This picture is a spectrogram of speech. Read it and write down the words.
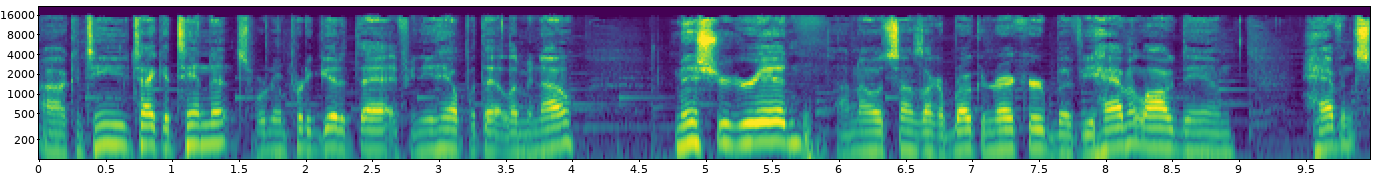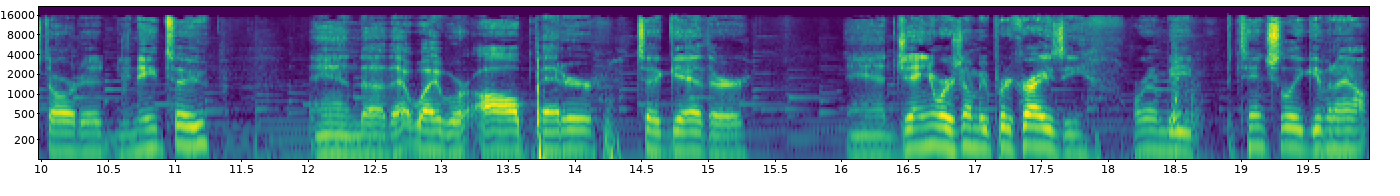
Uh, continue to take attendance. We're doing pretty good at that. If you need help with that, let me know. Ministry Grid, I know it sounds like a broken record, but if you haven't logged in, haven't started, you need to. And uh, that way we're all better together. And January is going to be pretty crazy. We're going to be potentially giving out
